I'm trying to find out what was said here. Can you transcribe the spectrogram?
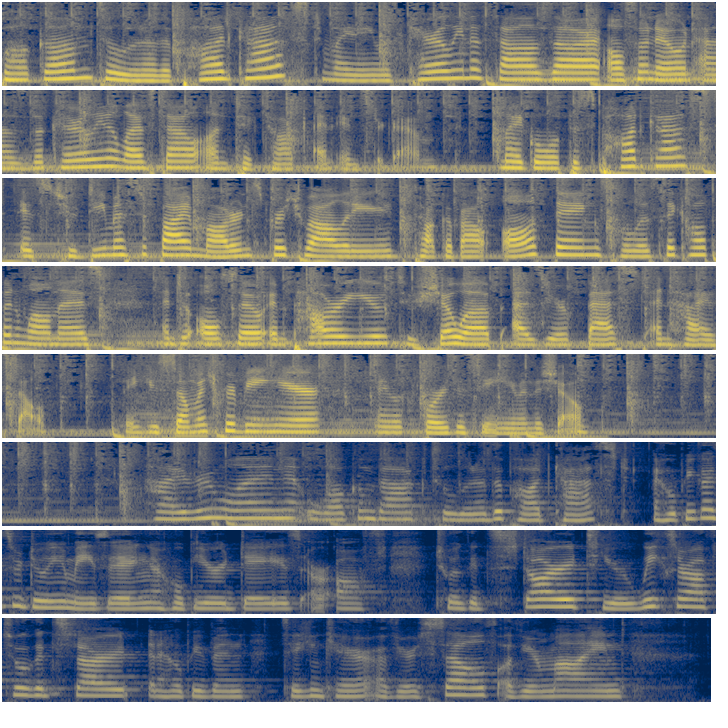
Welcome to Luna the podcast. My name is Carolina Salazar, also known as the Carolina Lifestyle on TikTok and Instagram. My goal with this podcast is to demystify modern spirituality, talk about all things holistic health and wellness, and to also empower you to show up as your best and highest self. Thank you so much for being here, and I look forward to seeing you in the show. Hi, everyone. Welcome back to Luna the podcast. I hope you guys are doing amazing. I hope your days are off to a good start, your weeks are off to a good start, and I hope you've been taking care of yourself, of your mind,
